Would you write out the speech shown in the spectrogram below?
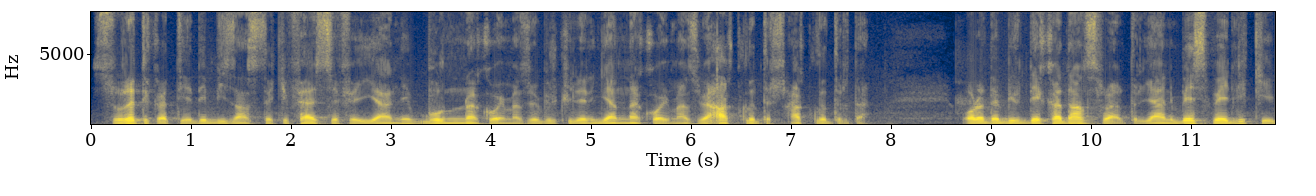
Suret-i Katiye'de Bizans'taki felsefeyi yani burnuna koymaz, öbürkülerin yanına koymaz ve haklıdır, haklıdır da. Orada bir dekadans vardır. Yani besbelli ki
